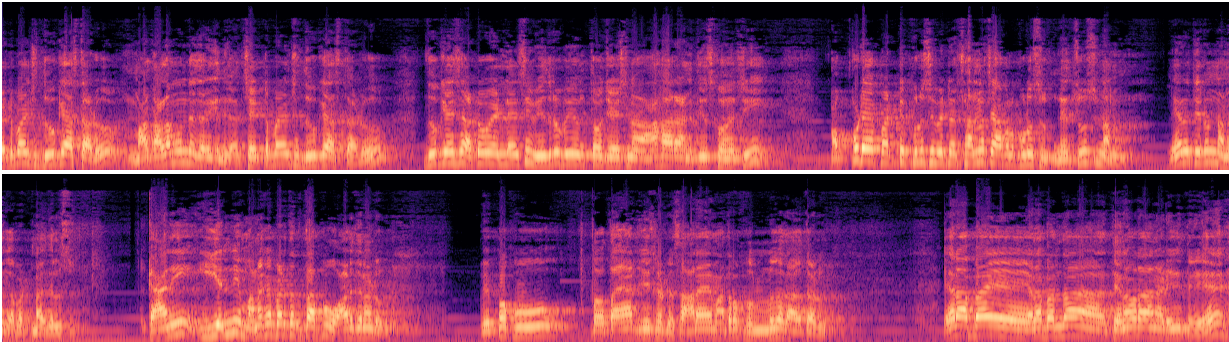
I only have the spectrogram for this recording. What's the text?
చెట్టుపై నుంచి దూకేస్తాడు. మా కళ్ళ ముందే జరిగింది కదా. చెట్టుపై నుంచి దూకేస్తాడు. దూకేసి అటు వెళ్ళేసి వెదురు బియ్యంతో చేసిన ఆహారాన్ని తీసుకొని వచ్చి అప్పుడే పట్టి పులుసు పెట్టిన సన్న చేపల పులుసు. నేను చూస్తున్నాను. నేను తినున్నాను కాబట్టి నాకు తెలుసు. కానీ ఇవన్నీ మనక పెడతారు తప్ప వాడు తినడు. విప్ప పువ్వుతో తయారు చేసినట్టు సారాయి మాత్రం ఫుల్గా తాగుతాడు. ఎరా అబ్బాయి ఎలా బందా తినవరా అని అడిగితే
